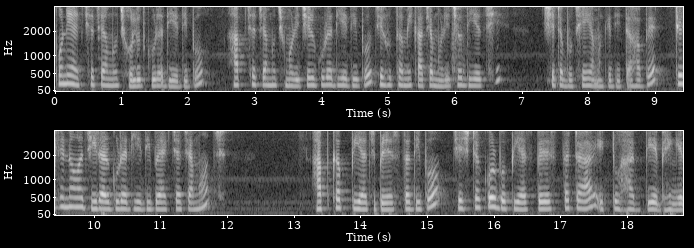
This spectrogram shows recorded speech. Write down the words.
পনে এক চা চামচ হলুদ গুঁড়া দিয়ে দিব। হাফ চা চামচ মরিচের গুঁড়া দিয়ে দিব। যেহেতু আমি কাঁচা মরিচও দিয়েছি, সেটা বুঝেই আমাকে দিতে হবে। টেলে নেওয়া জিরার গুঁড়া দিয়ে দিব এক চা চামচ। হাফ কাপ পেঁয়াজ বেরেস্তা দিব। চেষ্টা করব পেঁয়াজ বেরেস্তাটা একটু হাত দিয়ে ভেঙে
